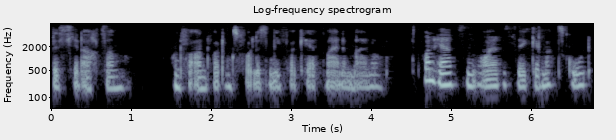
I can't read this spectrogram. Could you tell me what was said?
bisschen achtsam und verantwortungsvoll ist nie verkehrt, meine Meinung. Von Herzen, eure Silke, macht's gut.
